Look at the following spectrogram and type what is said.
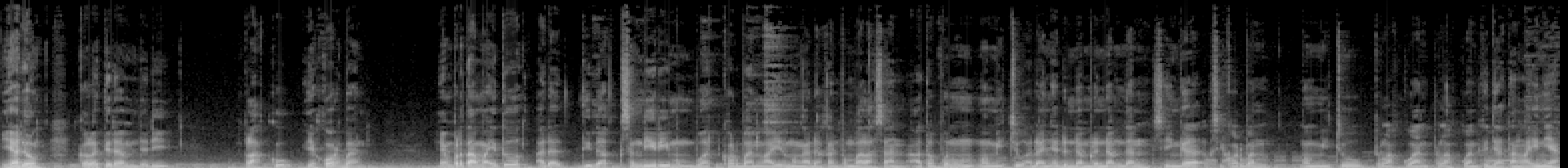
Iya dong, kalau tidak menjadi pelaku, ya korban. Yang pertama itu ada tidak sendiri membuat korban lain mengadakan pembalasan ataupun memicu adanya dendam-dendam dan sehingga si korban memicu perlakuan-perlakuan kejahatan lainnya.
